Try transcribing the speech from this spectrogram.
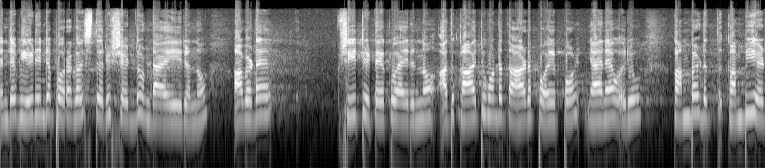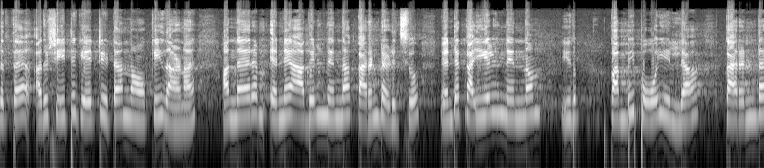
എന്റെ വീടിന്റെ പുറകുവശത്ത് ഒരു ഷെഡ് ഉണ്ടായിരുന്നു അവിടെ ഷീറ്റ് ഇട്ടേക്കുമായിരുന്നു അത് കാറ്റുകൊണ്ട് താഴെ പോയപ്പോൾ ഞാൻ ഒരു കമ്പെടുത്ത് കമ്പിയെടുത്ത് അത് ഷീറ്റ് കയറ്റിയിട്ടാൻ നോക്കിയതാണ്. അന്നേരം എന്നെ അതിൽ നിന്ന് കറണ്ട് അടിച്ചു. എന്റെ കയ്യിൽ നിന്നും ഇത് കമ്പി പോയില്ല. കറണ്ട്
